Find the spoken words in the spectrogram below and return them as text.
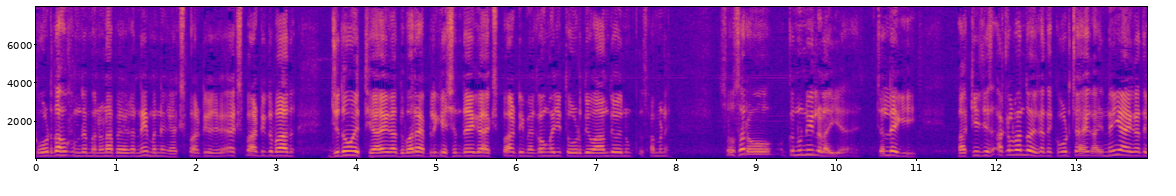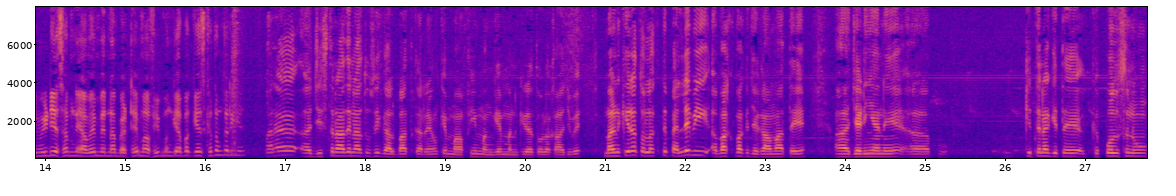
ਕੋਰਟ ਦਾ ਹੁਕਮ ਤੇ ਮੰਨਣਾ ਪਏਗਾ। ਨਹੀਂ ਮੰਨੇਗਾ ਐਕਸ ਪਾਰਟੀ ਹੋ ਜਾਏਗਾ। ਐਕਸ ਪਾਰਟੀ ਤੋਂ ਬਾਅਦ ਜਦੋਂ ਇੱਥੇ ਆਏਗਾ ਦੁਬਾਰਾ ਐਪਲੀਕੇਸ਼ਨ ਦੇਗਾ ਐਕਸ ਪਾਰਟੀ ਮੈਂ ਕਹੂੰਗਾ ਜੀ ਤੋੜ ਦਿਓ ਆਣ ਦਿਓ ਇਹਨੂੰ ਸਾਹਮਣੇ। ਸੋ ਸਰ ਉਹ ਕਾਨੂੰਨੀ ਲੜਾਈ ਹੈ ਚੱਲੇਗੀ। ਬਾਕੀ ਜੇ ਅਕਲਮੰਦ ਹੋਏਗਾ ਤੇ ਕੋਰਟ ਚ ਆਏਗਾ ਜੇ ਨਹੀਂ ਆਏਗਾ ਤੇ ਮੀਡੀਆ ਸਾਹਮਣੇ ਆਵੇ ਮੇਰੇ ਨਾਲ ਬੈਠੇ ਮਾਫੀ ਮੰਗੇ ਆਪਾਂ ਕੇਸ ਖਤਮ ਕਰੀਏ। ਪਰ ਜਿਸ ਤਰ੍ਹਾਂ ਦੇ ਨਾਲ ਤੁਸੀਂ ਗੱਲਬਾਤ ਕਰ ਰਹੇ ਹੋ ਕਿ ਮਾਫੀ ਮੰਗੇ ਮਨਕੀਰਾ ਔਲਖ ਆ ਜਾਵੇ। ਮਨਕੀਰਾ ਔਲਖ ਤੇ ਪਹਿਲੇ ਵੀ ਵੱਖ-ਵੱਖ ਜਗ੍ਹਾਵਾਂ ਤੇ ਜਿਹੜੀਆਂ ਨੇ ਅ, ਕਿਤੇ ਨਾ ਕਿਤੇ ਪੁਲਿਸ ਨੂੰ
